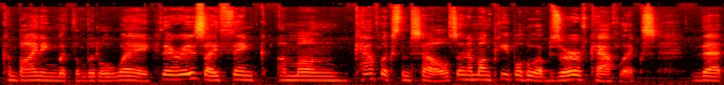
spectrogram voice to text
combining with the little way. There is, I think, among Catholics themselves and among people who observe Catholics, that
